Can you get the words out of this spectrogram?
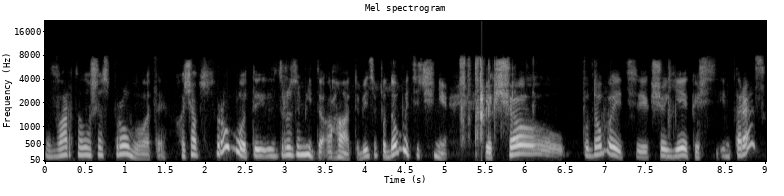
варто лише спробувати. Хоча б спробувати і зрозуміти, ага, тобі це подобається чи ні. Якщо подобається, якщо є якийсь інтерес,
